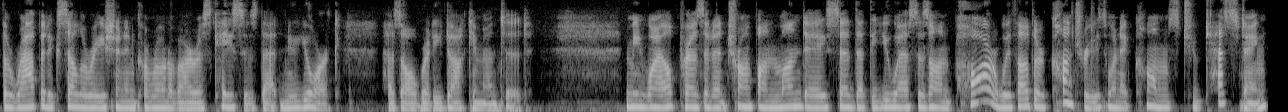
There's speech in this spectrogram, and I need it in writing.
the rapid acceleration in coronavirus cases that New York has already documented. Meanwhile, President Trump on Monday said that the U.S. is on par with other countries when it comes to testing.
